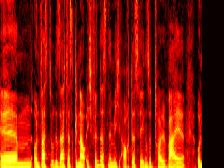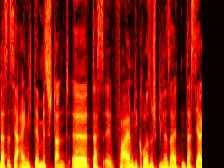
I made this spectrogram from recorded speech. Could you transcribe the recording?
Ähm, und was du gesagt hast, genau, ich finde das nämlich auch deswegen so toll, weil, und das ist ja eigentlich der Missstand, äh, dass äh, vor allem die großen Spieleseiten das ja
